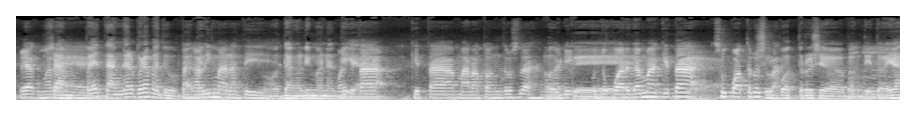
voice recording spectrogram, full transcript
Ya, kemarin. Sampai tanggal berapa tuh? Tanggal Tito? 5 nanti. Oh, tanggal 5 nanti Pokoknya ya. kita kita maraton terus dah. Oke. Untuk warga mah kita support terus lah. Support terus ya Bang Tito Mm-mm, ya.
